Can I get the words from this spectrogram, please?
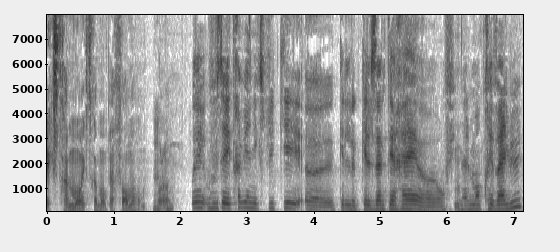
extrêmement, extrêmement performants. Mm-hmm. Voilà. Oui, vous avez très bien expliqué euh, quels, intérêts euh, ont finalement prévalu.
